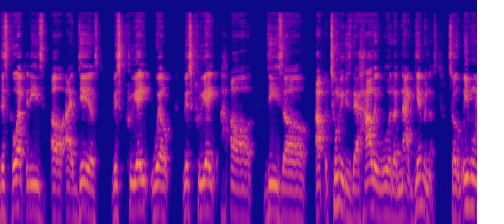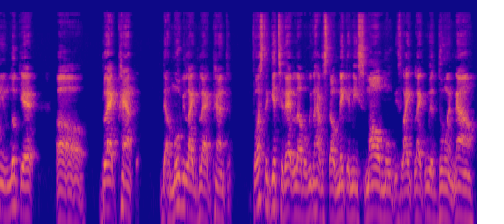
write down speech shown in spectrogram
let's go after these uh, ideas. Let's create wealth. Let's create uh, these uh, opportunities that Hollywood are not giving us. So even when you look at uh, Black Panther, a movie like Black Panther, for us to get to that level, we're gonna have to start making these small movies like like we're doing now.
